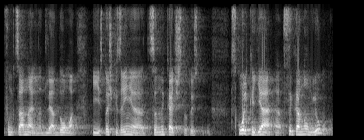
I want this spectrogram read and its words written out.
функционально для дома и с точки зрения цены качества, то есть сколько я э, сэкономлю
